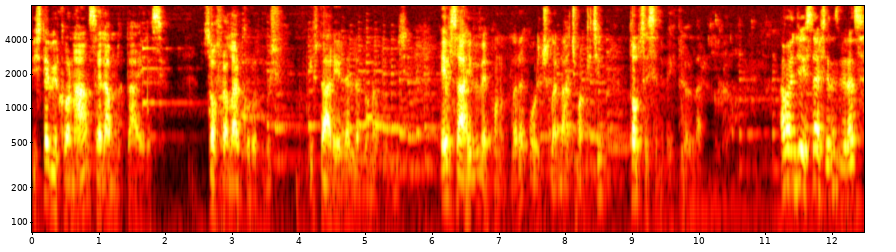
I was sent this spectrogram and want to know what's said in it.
İşte bir konağın selamlık dairesi. Sofralar kurulmuş, iftariyelerle donatılmış. Ev sahibi ve konukları oruçlarını açmak için top sesini bekliyorlar. Ama önce isterseniz biraz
